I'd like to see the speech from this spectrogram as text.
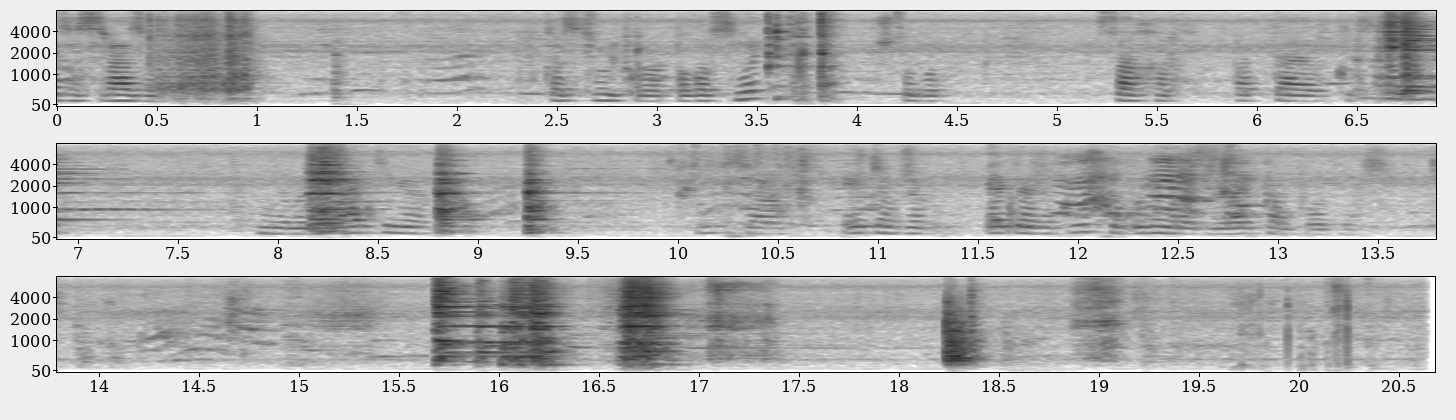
Это сразу в кастрюльку ополоснуть, чтобы сахар подтаял в кастрюле. Не выливать ее. И все. Этим же, этой же кружкой будем разливать компот наш.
